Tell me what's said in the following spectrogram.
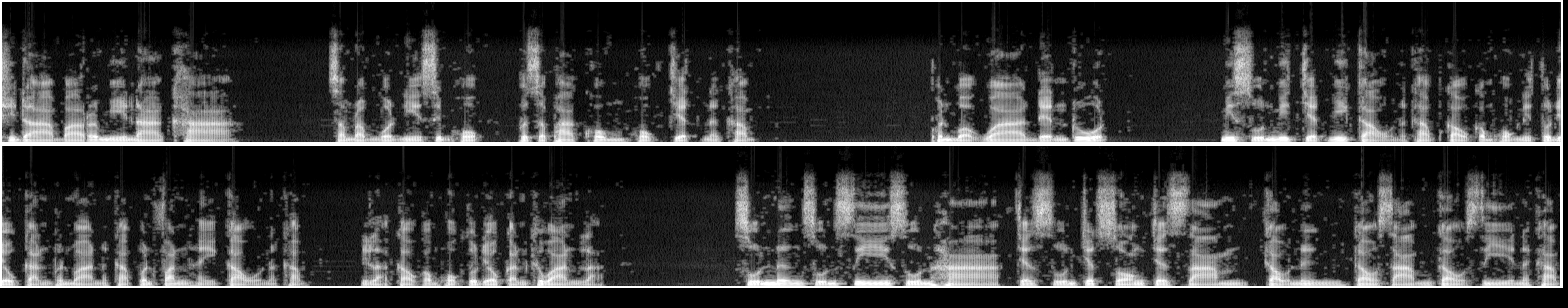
ทิดาบารมีนาคาสำหรับงวดนี้ 16 พฤษภาคม 67 นะครับ เพิ่นบอกว่าเด่นรูด มีศูนย์มีเจ็ดมีเก่านะครับเก่ากับหกนี่ตัวเดียวกันเพิ่นว่านะครับ เพิ่นฟันให้เก่านะครับนี่แหละเก่ากับหกตัวเดียวกันคือวานล่ะศูนย์หนึ่งศูนย์สี่ศูนย์ห้าเจ็ดศูนย์เจ็ดสองเจ็ดสามเก้าหนึ่งเก้าสามเก้าสี่นะครับ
